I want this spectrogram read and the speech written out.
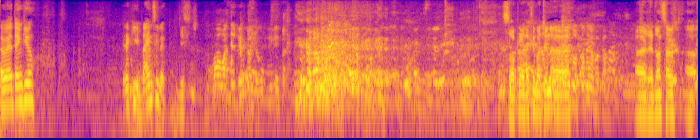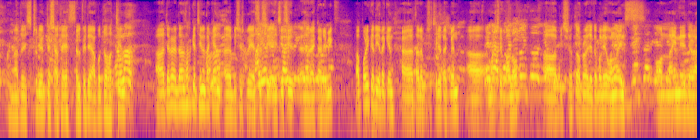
থ্যাংক ইউ এটা কি প্রাইম সিলেক্ট সো আপনারা দেখতে পাচ্ছেন রেদওয়ান স্যার ওনাদের স্টুডেন্টের সাথে সেলফিতে আবদ্ধ হচ্ছেন। যারা রেদওয়ান স্যারকে চিনে থাকেন আহ, বিশেষ করে এসএসসি এইচএসসি একাডেমিক পরীক্ষা দিয়ে থাকেন তারা বেশি চিনে থাকবেন আমার সে ভালো। বিশেষত আপনারা যেটা বলে অনলাইন অনলাইনে যারা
